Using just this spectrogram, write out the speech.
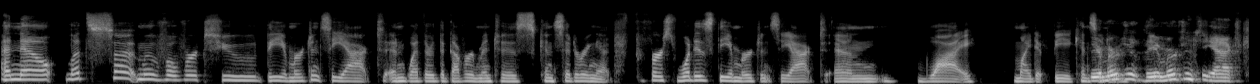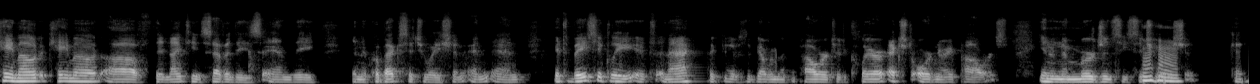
And now let's uh, move over to the Emergency Act and whether the government is considering it. First, what is the Emergency Act and why? might it be The, considered? emergen- the Emergency Act came out came out of the 1970s and the in the Quebec situation, and and it's basically it's an act that gives the government the power to declare extraordinary powers in an emergency situation. Okay.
